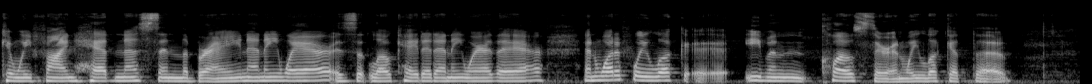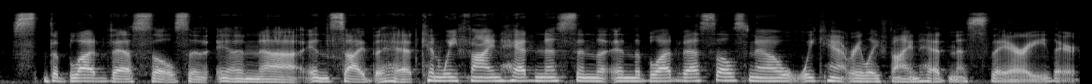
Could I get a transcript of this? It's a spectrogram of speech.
can we find headness in the brain anywhere? Is it located anywhere there? And what if we look uh, even closer and we look at the the blood vessels in, in uh, inside the head. Can we find headness in the in the blood vessels? No, we can't really find headness there either.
